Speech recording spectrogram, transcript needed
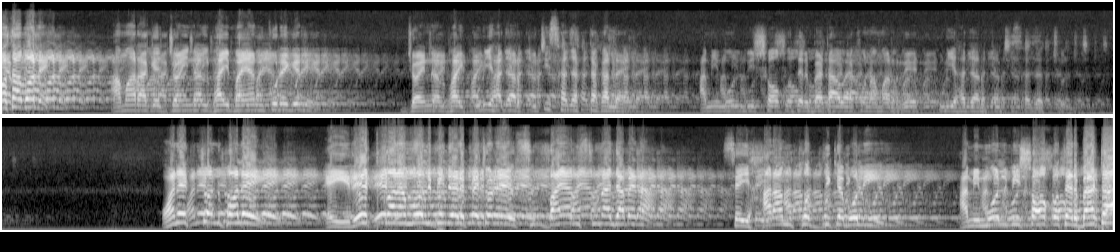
কথা বলে। আমার আগে জয়নাল ভাই বায়ান করে গেলে। জয়নাল ভাই কুড়ি হাজার, পঁচিশ হাজার টাকা নেয়। আমি মৌলবি শকতের বেটাও এখন আমার রেট কুড়ি হাজার, পঁচিশ হাজার চলছে। অনেকজন বলে, এই রেট করা মৌলবিদের পেছনে? বায়ান শোনা যাবে না। সেই হারাম দিকে বলি আমি মলবি শওকতের বেটা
